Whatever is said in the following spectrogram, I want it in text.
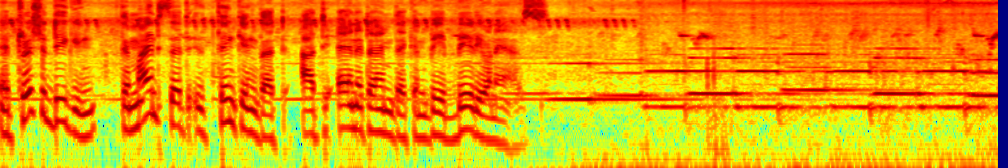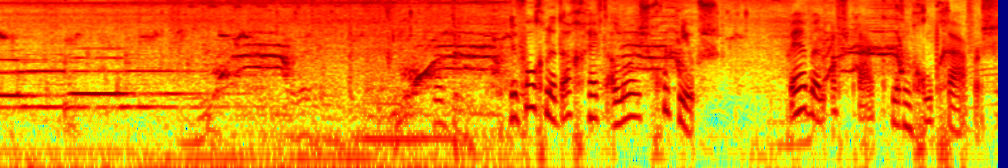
A treasure digging, the mindset is thinking that at any time they can be billionaires. De volgende dag heeft Alois goed nieuws. We hebben een afspraak met een groep gravers.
